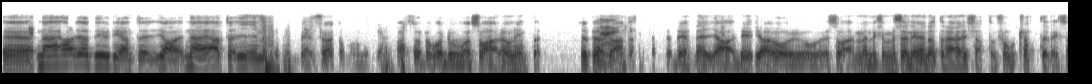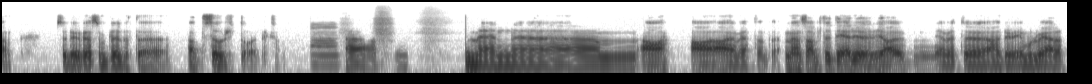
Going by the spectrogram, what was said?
Eh, nej, det är ju det jag inte... Ja, nej, att, i och med att jag hon vill träffas och då, då svarar hon inte. Typ, Nej. jag att det är ett nej. Ja, det, ja och, och, så. Men, liksom, men sen är det ändå att den här chatten fortsätter. Liksom. Så det är det som blir lite absurt då. Liksom. Eh, men uh, ja, ja, ja, jag vet inte. Men samtidigt är det ju... Jag, jag vet, eh, jag hade ju involverat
